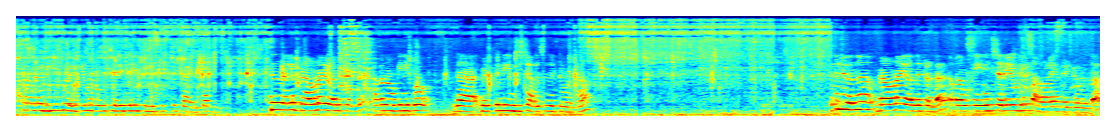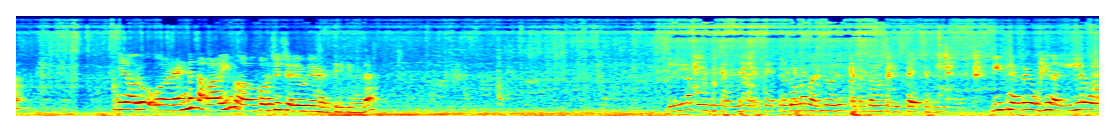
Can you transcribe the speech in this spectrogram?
അപ്പൊ നമ്മൾ ബീഫ് കഴിക്കുമ്പോൾ നമുക്ക് ചെറിയ ചെറിയ പീസസ് കഴിക്കാൻ ഇത് നല്ല ബ്രൗൺ ആയി വന്നിട്ടുണ്ട്. അപ്പൊ നമുക്ക് ഇനിയിപ്പോ വെളുത്തുള്ളി ഇഞ്ചി ചതച്ചതിട്ട് കൊടുക്കാം. വെളുത്തുള്ളി ഒന്ന് ബ്രൗൺ ആയി വന്നിട്ടുണ്ട്. അപ്പൊ നമുക്ക് ഇനി ചെറിയ ഉള്ളി സവാളയും ഇട്ട് കൊടുക്കാം. ഞാൻ ഒരു രണ്ട് സവാളയും കുറച്ച് ചെറിയ ഉള്ളിയാണ് എടുത്തിരിക്കുന്നത്. നല്ല പോലെ കരണ്ട് വരട്ടെ. എത്രത്തോളം വരണ്ട് വരും അത്രത്തോളം ടേസ്റ്റ് ആയിരിക്കും. ബീഫ് ബീഫിന് എപ്പോഴും ഉള്ളി നല്ലപോലെ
